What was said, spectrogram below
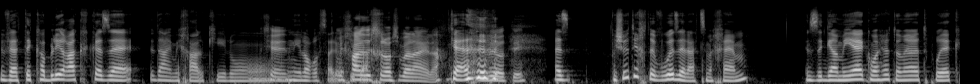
ואת תקבלי רק כזה, די, מיכל, כאילו, כן. אני לא רוצה להיות מיכל זה איתך. שלוש בלילה. כן. עזבי אותי. אז פשוט תכתבו את זה לעצמכם. זה גם יהיה, כמו שאת אומרת, פרויקט,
